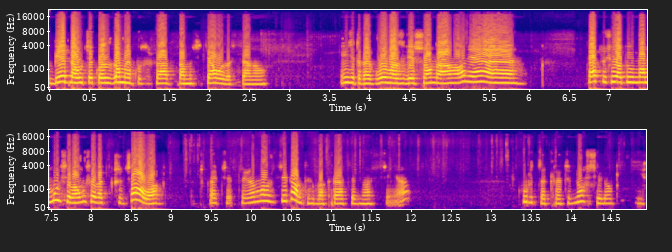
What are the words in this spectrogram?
Biedna uciekła z domu, jak usłyszała, co tam się działo za ścianą. Idzie taka głowa zwieszona, o nie. Tatuś łapił mamusię, mamusia tak krzyczała. Czekajcie, to ja może dziewiąty chyba kreatywności, nie? Kurczę, kreatywności, logiki,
